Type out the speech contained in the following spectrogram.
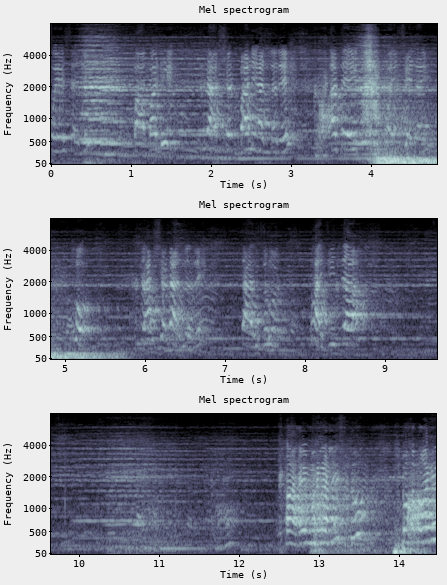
पैशाने बाबाने राशन पाणी आणलं रे. आता एक पैसे नाही. हो राशन आणलं रे. तांदूळ भाजीचा. काय म्हणालीस तू? बाबाने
